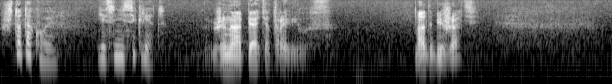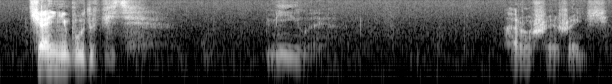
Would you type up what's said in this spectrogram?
Что такое, если не секрет? Жена опять отравилась. Надо бежать. Чай не буду пить. Милая, хорошая женщина.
